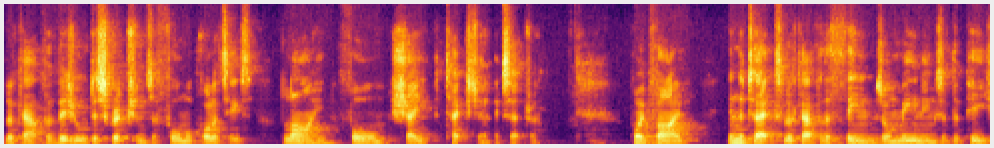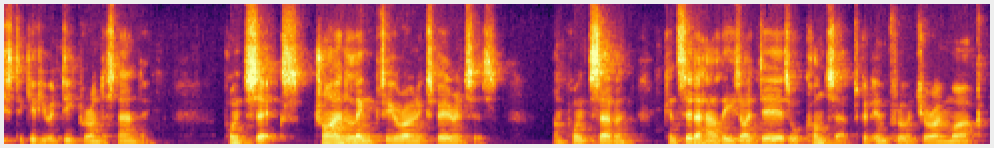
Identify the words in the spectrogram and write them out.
Look out for visual descriptions of formal qualities line, form, shape, texture, etc. Point five, in the text, look out for the themes or meanings of the piece to give you a deeper understanding. Point six, try and link to your own experiences. And point seven, consider how these ideas or concepts could influence your own work.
